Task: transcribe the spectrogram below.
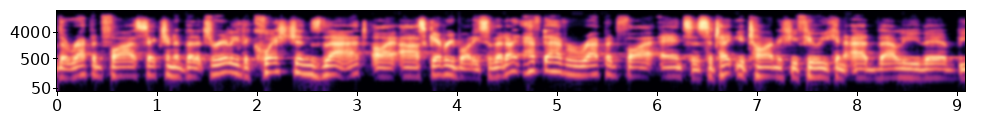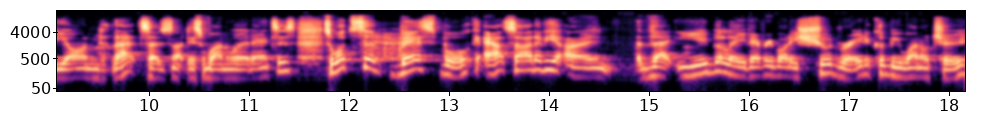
the rapid fire section, but it's really the questions that I ask everybody. So they don't have to have a rapid fire answer. So take your time if you feel you can add value there beyond that. So it's not just one word answers. So what's the best book outside of your own that you believe everybody should read, it could be one or two,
